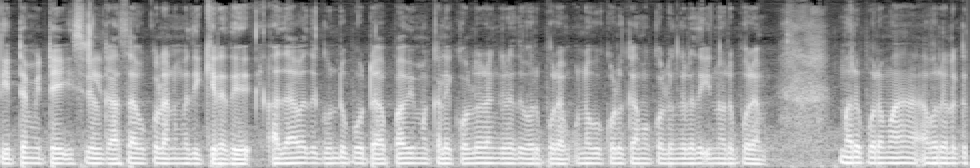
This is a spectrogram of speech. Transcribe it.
திட்டமிட்டே இஸ்ரேல் காசாவுக்குள் அனுமதிக்கிறது. அதாவது குண்டு போட்டு அப்பாவி மக்களை கொள்ளுறங்கிறது ஒரு புறம் உணவு கொடுக்காமல் கொள்ளுங்கிறது இன்னொரு புறம். மறுபுறமாக அவர்களுக்கு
